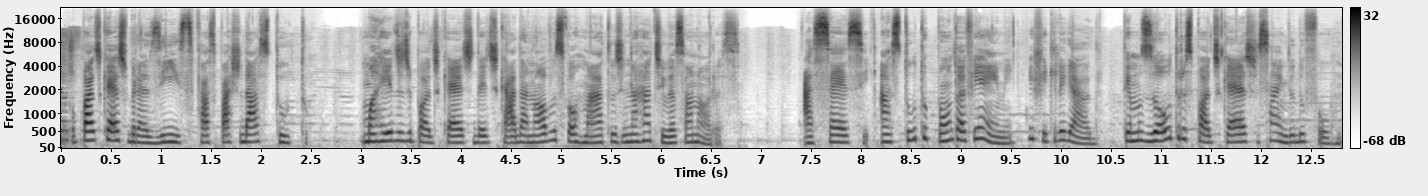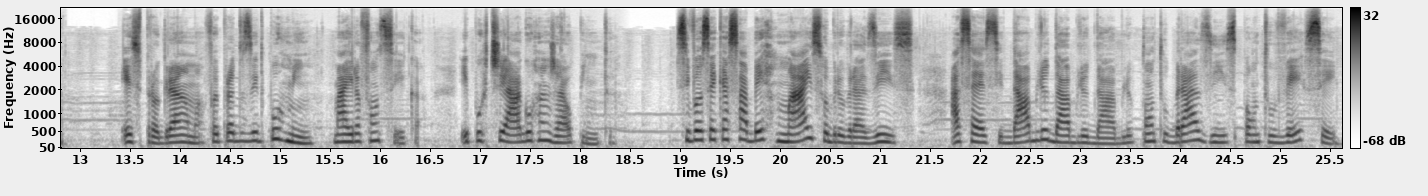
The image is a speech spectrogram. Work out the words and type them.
É O podcast Brasis faz parte da Astuto, uma rede de podcast dedicada a novos formatos de narrativas sonoras. Acesse astuto.fm e fique ligado. Temos outros podcasts saindo do forno. Esse programa foi produzido por mim, Maíra Fonseca, e por Tiago Rangel Pinto. Se você quer saber mais sobre o Brasis, acesse www.brasis.vc.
